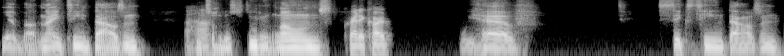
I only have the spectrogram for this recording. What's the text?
yeah about nineteen thousand uh-huh. total student loans. Credit card. We have sixteen thousand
